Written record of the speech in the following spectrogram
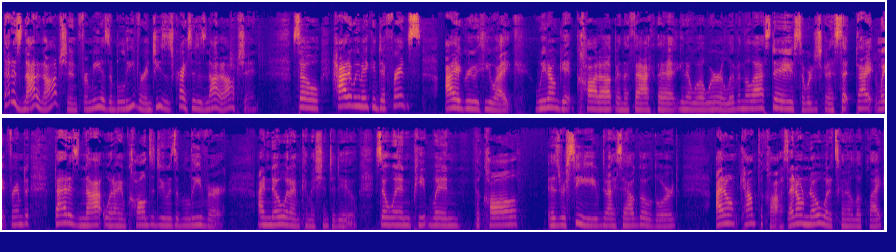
That is not an option for me as a believer in Jesus Christ. It is not an option. So, how do we make a difference? I agree with you, Ike. We don't get caught up in the fact that, you know, well, we're living the last days, so we're just going to sit tight and wait for him to. That is not what I am called to do as a believer. I know what I'm commissioned to do. So when pe- when the call is received and I say, I'll go, Lord, I don't count the cost. I don't know what it's going to look like.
